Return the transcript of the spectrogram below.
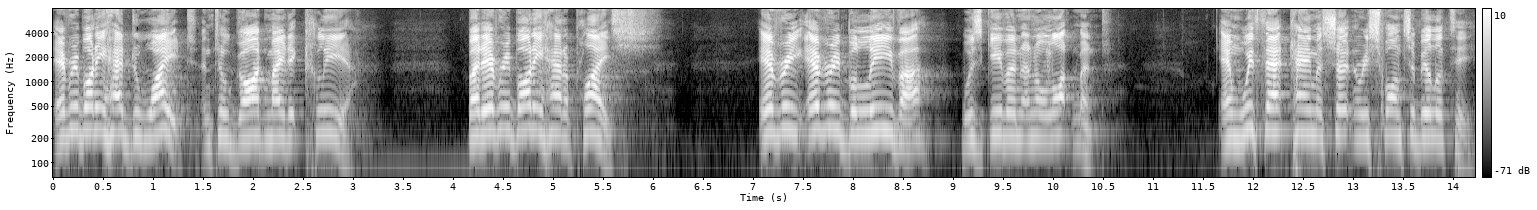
Everybody had to wait until God made it clear. But everybody had a place. Every, every believer was given an allotment. And with that came a certain responsibility.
